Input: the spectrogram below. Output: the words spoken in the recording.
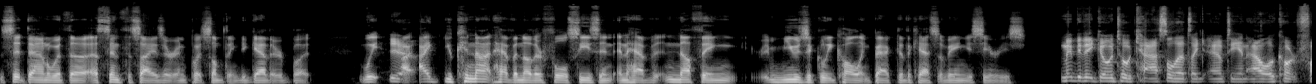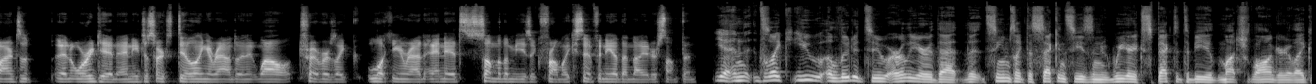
sit down with a, a synthesizer and put something together. But we, Yeah. I, I, you cannot have another full season and have nothing musically calling back to the Castlevania series. Maybe they go into a castle that's like empty, and Alucard finds a, an organ, and he just starts dilling around in it while Trevor's like looking around, and it's some of the music from like Symphony of the Night or something. Yeah, and it's like you alluded to earlier that the, it seems like the second season we expect it to be much longer. Like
